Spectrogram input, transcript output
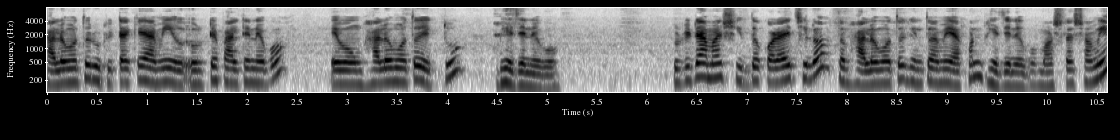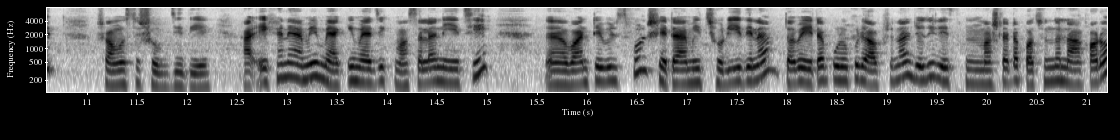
ভালো মতো রুটিটাকে আমি উল্টে পাল্টে নেব। এবং ভালো মতো একটু ভেজে নেব। রুটিটা আমার সিদ্ধ করাই ছিল, তো ভালো মতো কিন্তু আমি এখন ভেজে নেব মশলা সমেত সমস্ত সবজি দিয়ে। আর এখানে আমি ম্যাগি ম্যাজিক মশলা নিয়েছি ওয়ান টেবিল স্পুন সেটা আমি ছড়িয়ে দিলাম। তবে এটা পুরোপুরি অপশনাল যদি মশলাটা পছন্দ না করো,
